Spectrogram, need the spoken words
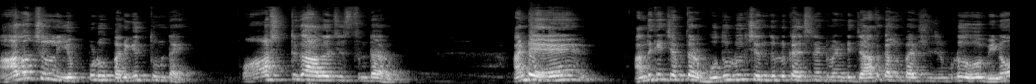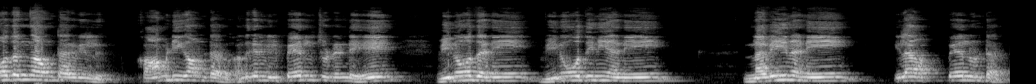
ఆలోచనలు ఎప్పుడు పరిగెత్తుంటాయి. ఫాస్ట్గా ఆలోచిస్తుంటారు. అంటే అందుకే చెప్తారు బుధుడు చంద్రుడు కలిసినటువంటి జాతకాలను పరిశీలించినప్పుడు వినోదంగా ఉంటారు వీళ్ళు. కామెడీగా ఉంటారు. అందుకని వీళ్ళ పేర్లు చూడండి. వినోదని వినోదిని అని నవీన్ అని ఇలా పేర్లు ఉంటారు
